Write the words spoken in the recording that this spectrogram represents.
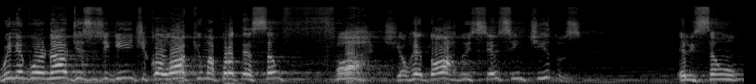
William Gurnall diz o seguinte: coloque uma proteção forte ao redor dos seus sentidos, eles são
